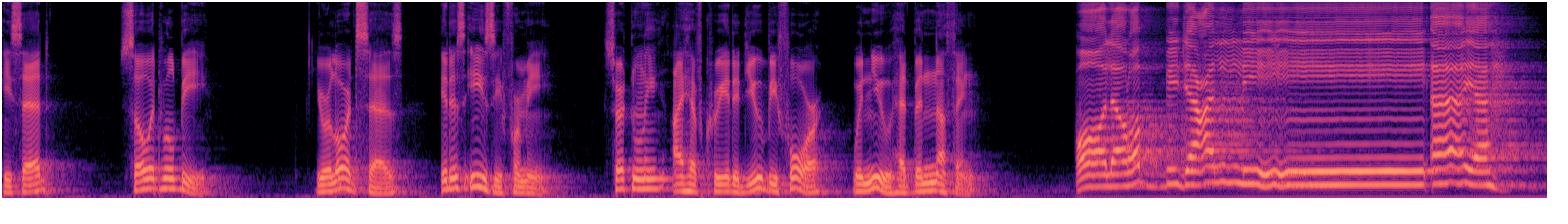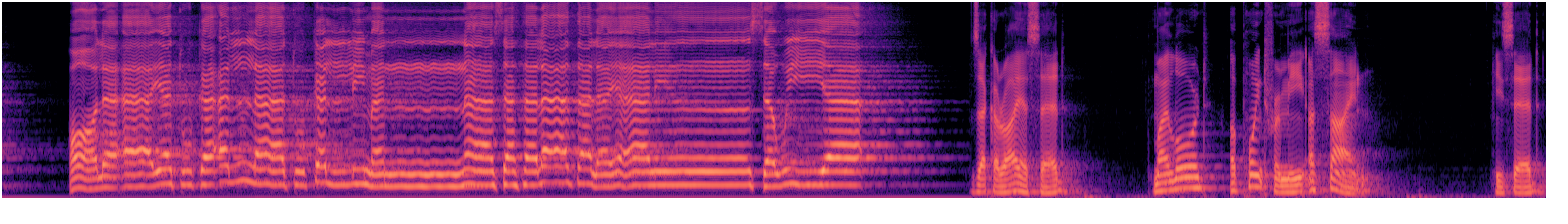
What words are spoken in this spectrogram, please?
He said, So it will be. Your Lord says, It is easy for me. Certainly I have created you before when you had been nothing. قال رب اجعل لي آية قال آيتك ألا تكلم الناس ثلاث ليال سويا Zechariah said, My Lord, appoint for me a sign. He said,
